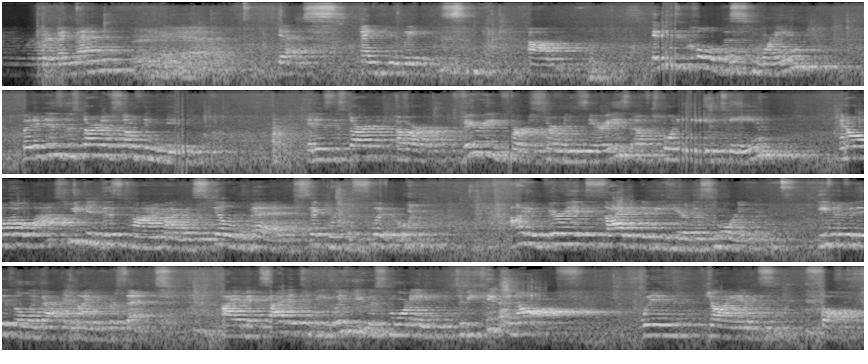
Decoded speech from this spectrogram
in worship. Amen? Yes, thank you, ladies. Um, It is cold this morning, but it is the start of something new. It is the start of our very first sermon series of 2018. And although last week at this time I was still in bed, sick with the flu, I am very excited to be here this morning, even if it is only back at 90%. I am excited to be with you this morning to be kicking off When Giants Fall.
